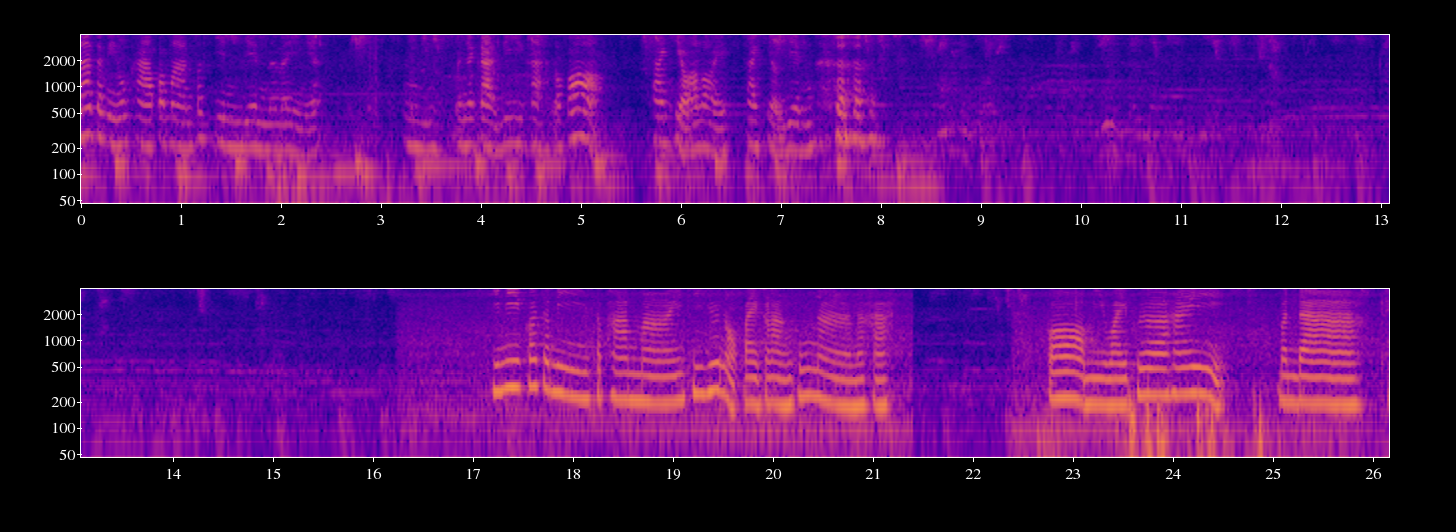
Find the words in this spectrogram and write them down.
น่าจะมีลูกค้าประมาณสักเย็นเย็นๆอะไรอย่างเงี้ย อืมบรรยากาศดีค่ะ แล้วก็ชาเขียวอร่อย ชาเขียวเย็น ที่นี่ก็จะมีสะพานไม้ที่ยื่นออกไปกลางทุ่งนานะคะ ก็มีไว้เพื่อให้บรรดาแข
